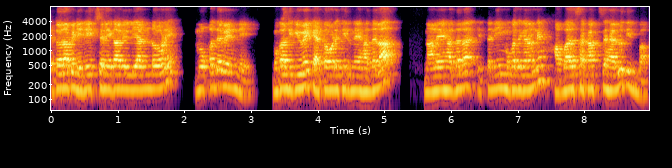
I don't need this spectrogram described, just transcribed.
එතකොට අපි නිරීක්ෂණය කරලා ලියන්න ඕනේ මොකද වෙන්නේ? මොකද කිව්වේ? කැතෝඩ කිරණය හදලා නලය හදලා එතනින් මොකද කරන්නේ? හබල් සකක් සැහැල්ලු තිබ්බා.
